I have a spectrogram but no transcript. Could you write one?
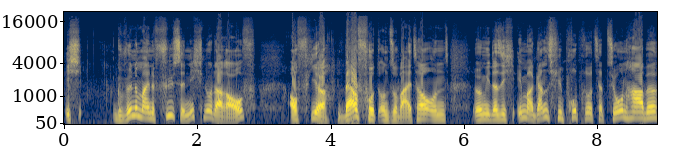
ich gewöhne meine Füße nicht nur darauf, auf hier Barefoot und so weiter und irgendwie, dass ich immer ganz viel Propriozeption habe,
